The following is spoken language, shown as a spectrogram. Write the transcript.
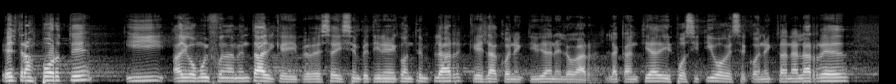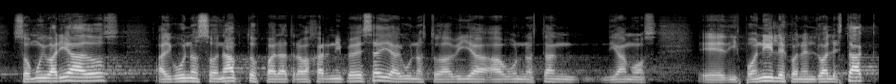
el transporte y algo muy fundamental que IPv6 siempre tiene que contemplar, que es la conectividad en el hogar. La cantidad de dispositivos que se conectan a la red son muy variados, algunos son aptos para trabajar en IPv6, algunos todavía aún no están, digamos, eh, disponibles con el dual stack.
